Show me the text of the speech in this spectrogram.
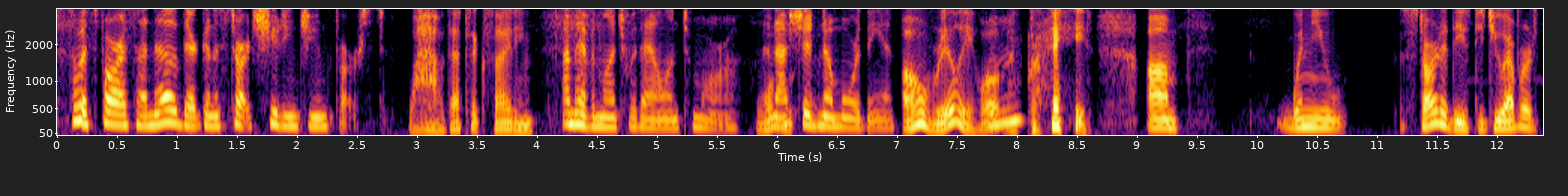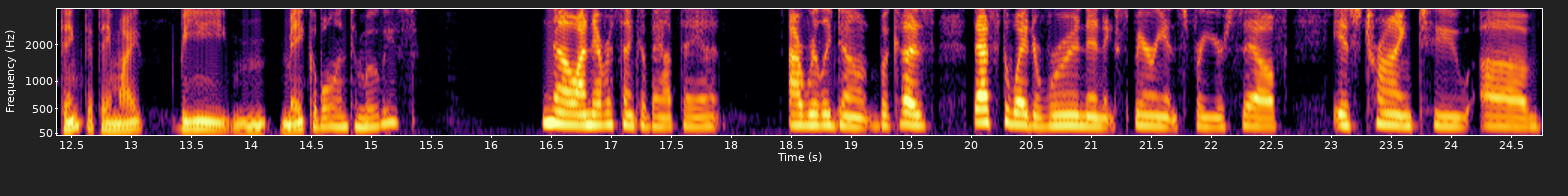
So as far as I know, they're going to start shooting June first. Wow, that's exciting. I'm having lunch with Alan tomorrow, and I should know more then. Oh, really? Well, Mm-hmm. great. Um, when you started these, did you ever think that they might be makeable into movies? No, I never think about that. I really don't because that's the way to ruin an experience for yourself is trying to um,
